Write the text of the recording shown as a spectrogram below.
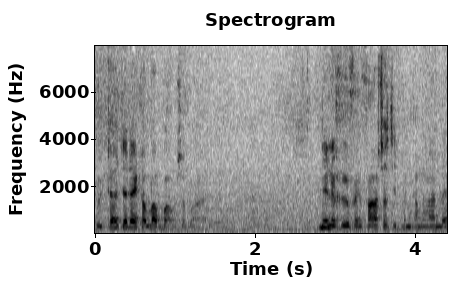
สุดท้ายจะได้คำว่าเบาสบาย นี่แหละคือไฟฟ้าสถิตมันทำงานได้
